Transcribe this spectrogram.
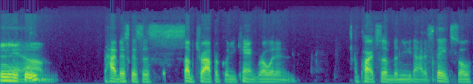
Mm-hmm. And um, hibiscus is subtropical; you can't grow it in parts of the United States. So,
